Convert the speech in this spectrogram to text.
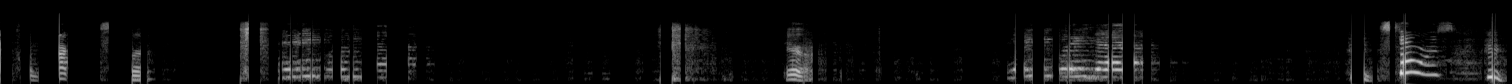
Wait, I forgot. There. Star Wars. Hmm.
